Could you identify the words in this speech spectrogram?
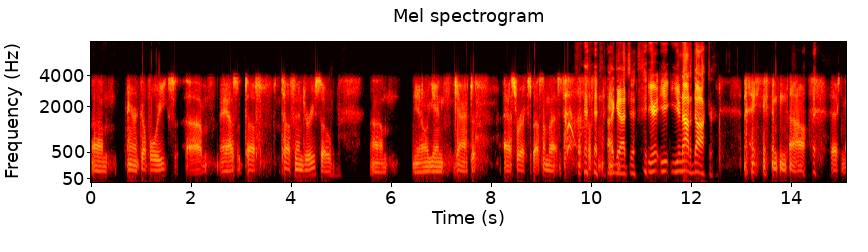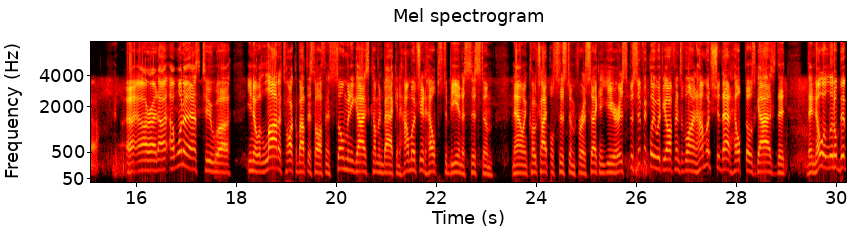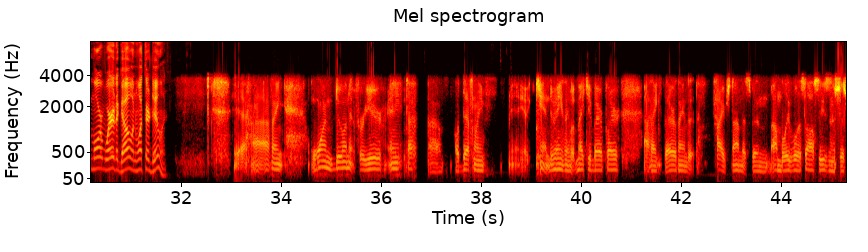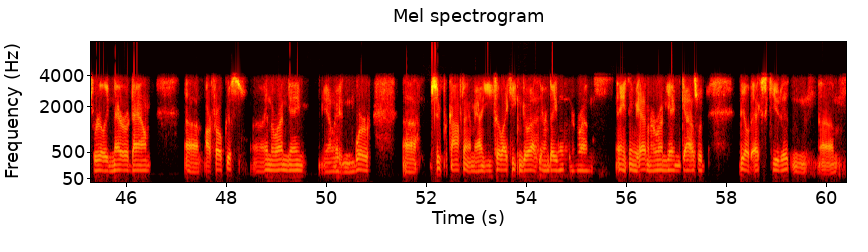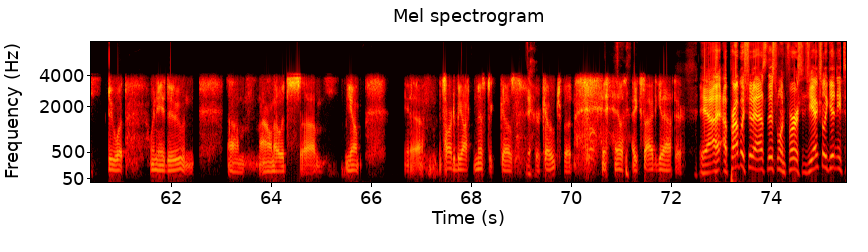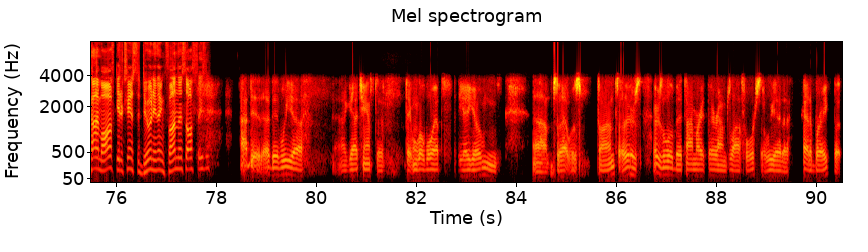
um, here in a couple weeks. Um, he has a tough tough injury, so. Um, you know, again, kind of have to Rex about some of that stuff. I got you. You're you're not a doctor. no, heck no. Uh, all right, I, I want to ask too. Uh, you know, a lot of talk about this offense. So many guys coming back, and how much it helps to be in a system now in Coach Heupel's system for a second year, specifically with the offensive line. How much should that help those guys that they know a little bit more where to go and what they're doing? Yeah, I think one doing it for a year anytime uh, will definitely can't do anything but make you a better player. I think the other thing that Hype's done that's been unbelievable this off season is just really narrowed down uh, our focus uh, in the run game. You know, and we're uh, super confident. I mean, you feel like you can go out there in day one and run anything we have in our run game. Guys would be able to execute it and um, do what we need to do. And um, I don't know. It's um, you know, hard to be optimistic because yeah. you're a coach, but excited to get out there. Yeah, I, I, probably should have asked this one first. Did you actually get any time off? Get a chance to do anything fun this off season? I did. I did. We uh, I got a chance to take my little boy out to San Diego, and um, so that was fun. So there's there's a little bit of time right there around July 4th. So we had a had a break, but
